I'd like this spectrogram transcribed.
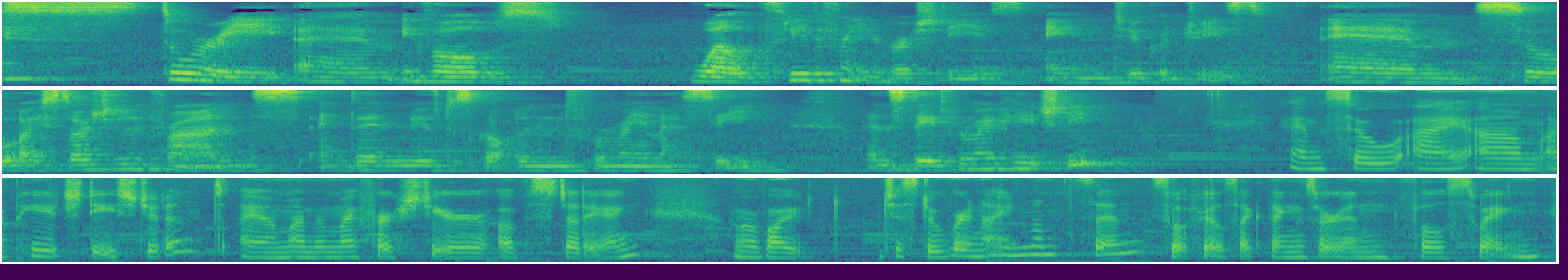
story um, involves, well, three different universities in two countries. Um, so I started in France and then moved to Scotland for my MSc and stayed for my PhD. Um, so I am a PhD student. Um, I'm in my first year of studying. I'm about just over nine months in, so it feels like things are in full swing.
